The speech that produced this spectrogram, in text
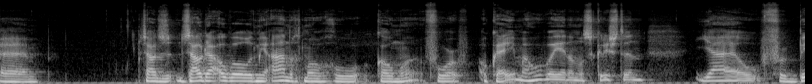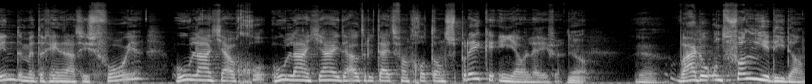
uh, zou, zou daar ook wel wat meer aandacht mogen komen voor: oké, maar hoe wil je dan als christen jou verbinden met de generaties voor je? Hoe laat, jou hoe laat jij de autoriteit van God dan spreken in jouw leven? Ja. Ja. Waardoor ontvang je die dan?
